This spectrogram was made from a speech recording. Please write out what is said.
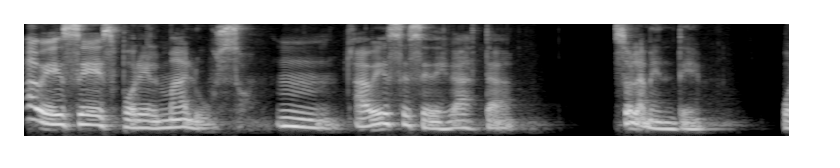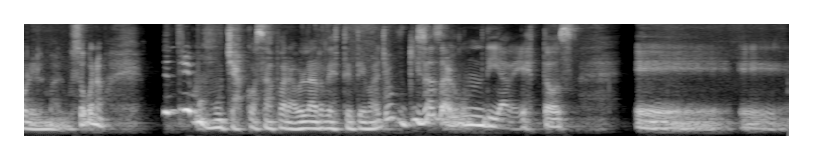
A veces por el mal uso. A veces se desgasta solamente por el mal uso. Bueno, tendremos muchas cosas para hablar de este tema. Yo quizás algún día de estos eh, eh,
